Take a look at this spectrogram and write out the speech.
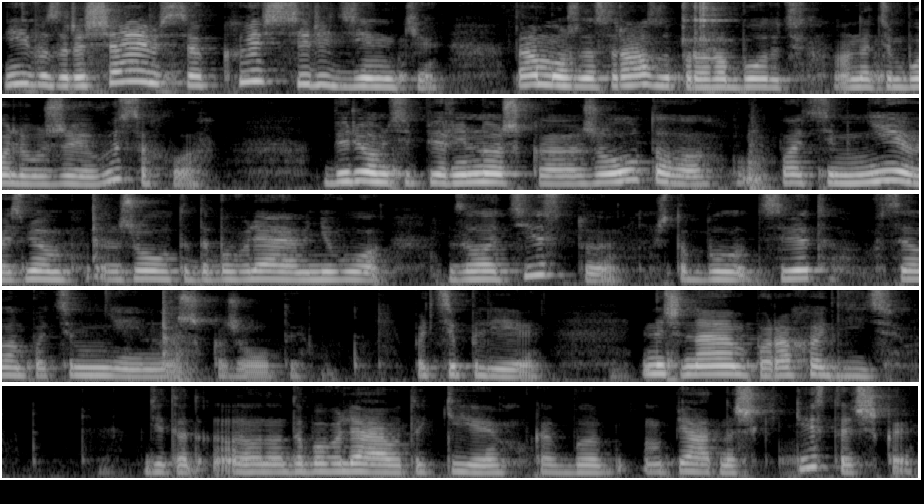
И возвращаемся к серединке. Там можно сразу проработать. Она тем более уже и высохла. Берем теперь немножко желтого, потемнее. Возьмем желтый, добавляем в него золотистую, чтобы был цвет в целом потемнее немножко желтый, потеплее. И начинаем проходить. Где-то э, добавляю вот такие как бы пятнышки кисточкой,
